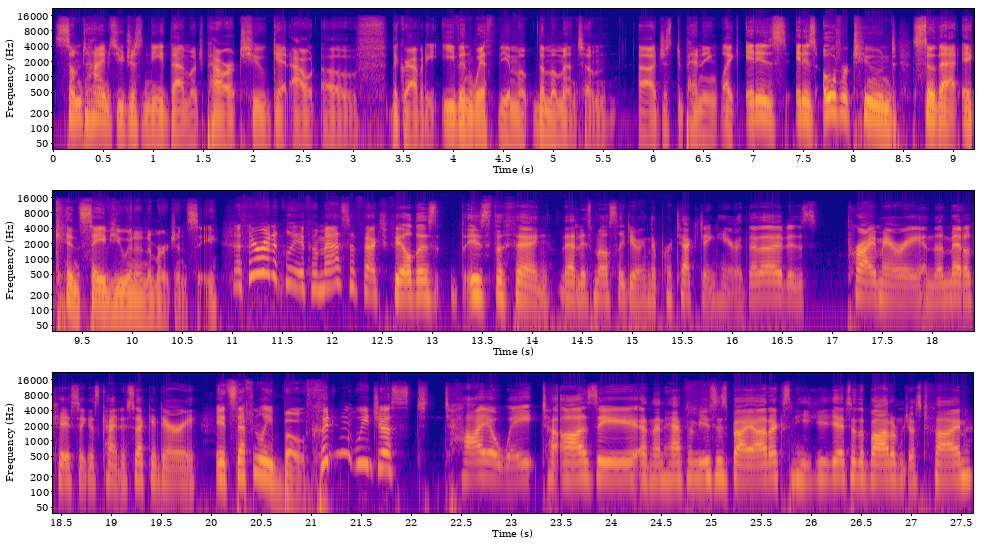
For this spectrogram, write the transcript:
sometimes you just need that much power to get out of the gravity, even with the the momentum. Uh, just depending, like it is, it is overtuned so that it can save you in an emergency. Now, theoretically, if a Mass Effect field is is the thing that is mostly doing the protecting here, that that is primary and the metal casing is kind of secondary, It's definitely both. couldn't we just tie a weight to Ozzy and then have him use his biotics and he could get to the bottom just fine?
